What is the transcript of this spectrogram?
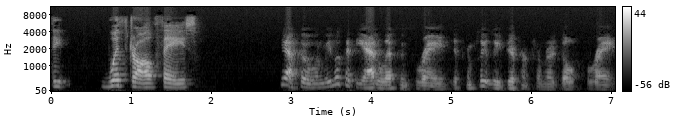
the withdrawal phase Yeah, so when we look at the adolescent brain, it's completely different from an adult brain.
